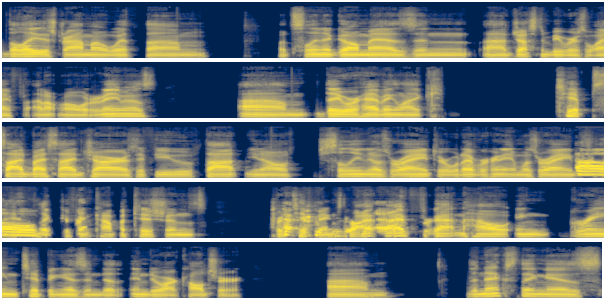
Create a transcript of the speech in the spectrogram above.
the latest drama with um, with Selena Gomez and uh, Justin Bieber's wife. I don't know what her name is. Um, they were having like tip side by side jars. If you thought you know Selena was right or whatever her name was right, they had, Oh. like different competitions for tipping. so I, I've forgotten how ingrained tipping is into into our culture. Um, the next thing is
